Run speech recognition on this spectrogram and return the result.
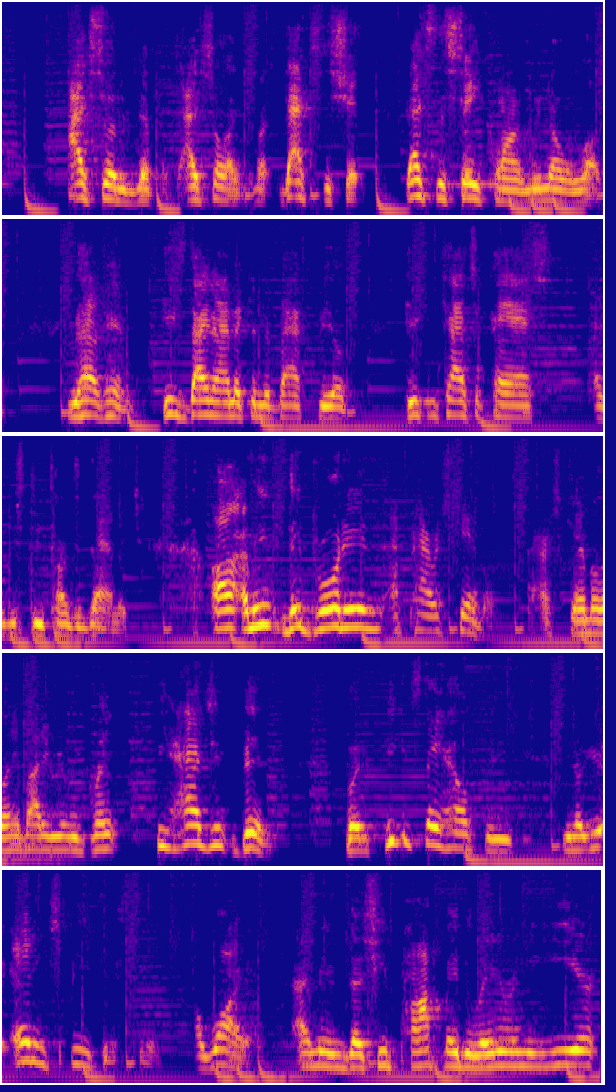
I saw the difference. I saw like, that's the shit. That's the Saquon we know and love. You have him. He's dynamic in the backfield. He can catch a pass and just do tons of damage. Uh, I mean, they brought in a Parris Campbell. Parris Campbell, anybody really great? He hasn't been, but if he can stay healthy, you know, you're adding speed to this team. A while. I mean, does he pop maybe later in the year?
